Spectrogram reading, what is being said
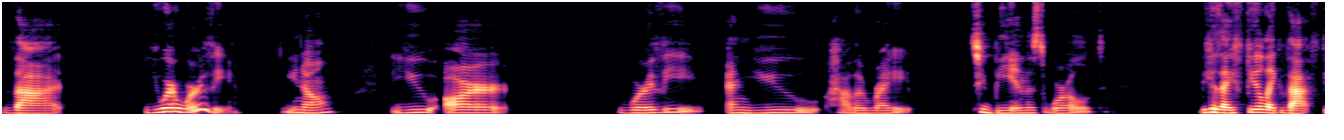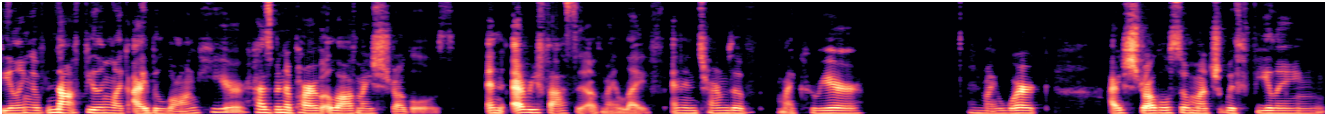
that you are worthy. You know, you are worthy and you have a right to be in this world. Because I feel like that feeling of not feeling like I belong here has been a part of a lot of my struggles and every facet of my life. And in terms of my career, and my work, I struggle so much with feeling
